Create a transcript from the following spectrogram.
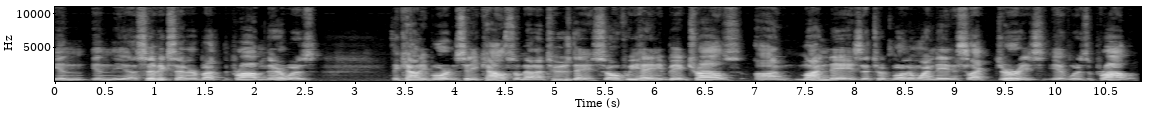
in in the uh, civic center, but the problem there was the county board and city council met on Tuesdays. So if we had any big trials on Mondays that took more than one day to select juries, it was a problem.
